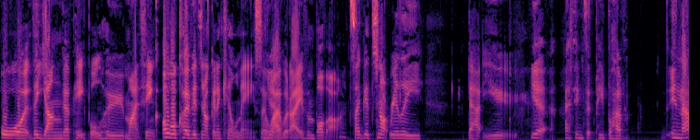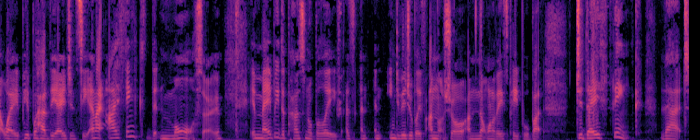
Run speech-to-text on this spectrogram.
Or the younger people who might think, "Oh, well COVID's not going to kill me, so why would I even bother?" It's like it's not really about you. yeah, I think that people have. In that way, people have the agency, and I, I think that more so, it may be the personal belief as an, an individual belief. I'm not sure. I'm not one of these people, but do they think that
